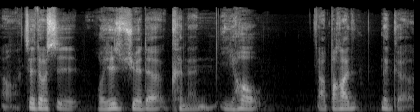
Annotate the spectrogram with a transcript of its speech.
哦，这都是我就觉得可能以后啊，包括那个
